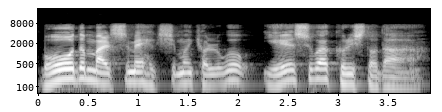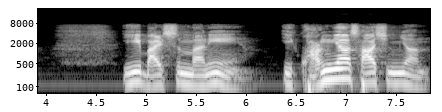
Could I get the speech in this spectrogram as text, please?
모든 말씀의 핵심은 결국 예수가 그리스도다. 이 말씀만이 이 광야 40년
